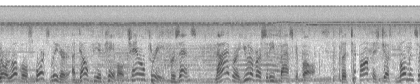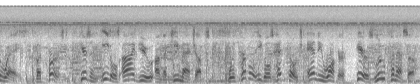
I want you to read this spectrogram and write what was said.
Your local sports leader, Adelphia Cable, Channel 3, presents Niagara University Basketball. The tip-off is just moments away. But first, here's an Eagles eye view on the key matchups. With Purple Eagles head coach Andy Walker, here's Lou Panessa.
